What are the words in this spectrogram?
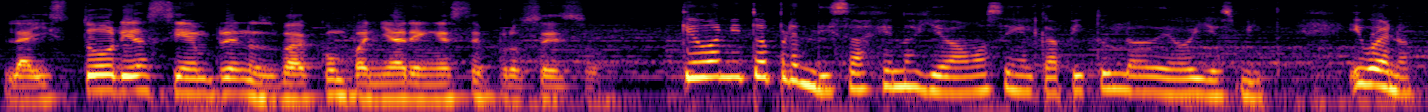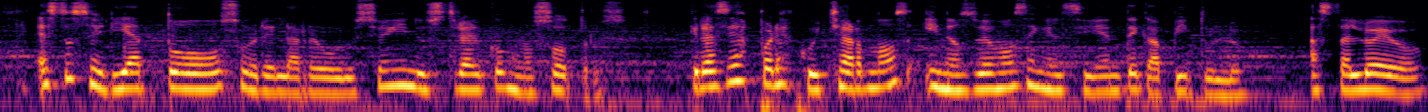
La historia siempre nos va a acompañar en este proceso. Qué bonito aprendizaje nos llevamos en el capítulo de hoy, Smith. Y bueno, esto sería todo sobre la revolución industrial con nosotros. Gracias por escucharnos y nos vemos en el siguiente capítulo. Hasta luego.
